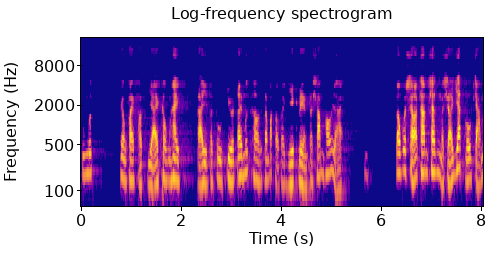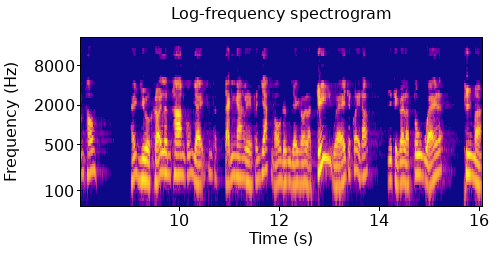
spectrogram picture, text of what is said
đúng mức. Chứ không phải phật dạy không hay. Tại vì ta tu chưa tới mức thôi, ta bắt đầu ta diệt liền, ta sám hối lại. Đâu có sợ tham sân mà sợ giác ngộ chậm thôi. Hãy vừa khởi lên tham cũng vậy, chúng ta chặn ngang liền, ta giác ngộ được vậy gọi là trí huệ chứ có gì đâu. Vậy thì gọi là tu huệ đó. Khi mà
